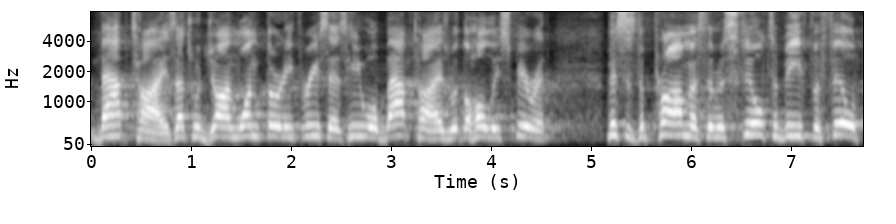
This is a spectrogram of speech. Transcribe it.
baptize. That's what John 1:33 says. He will baptize with the Holy Spirit. This is the promise that was still to be fulfilled,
